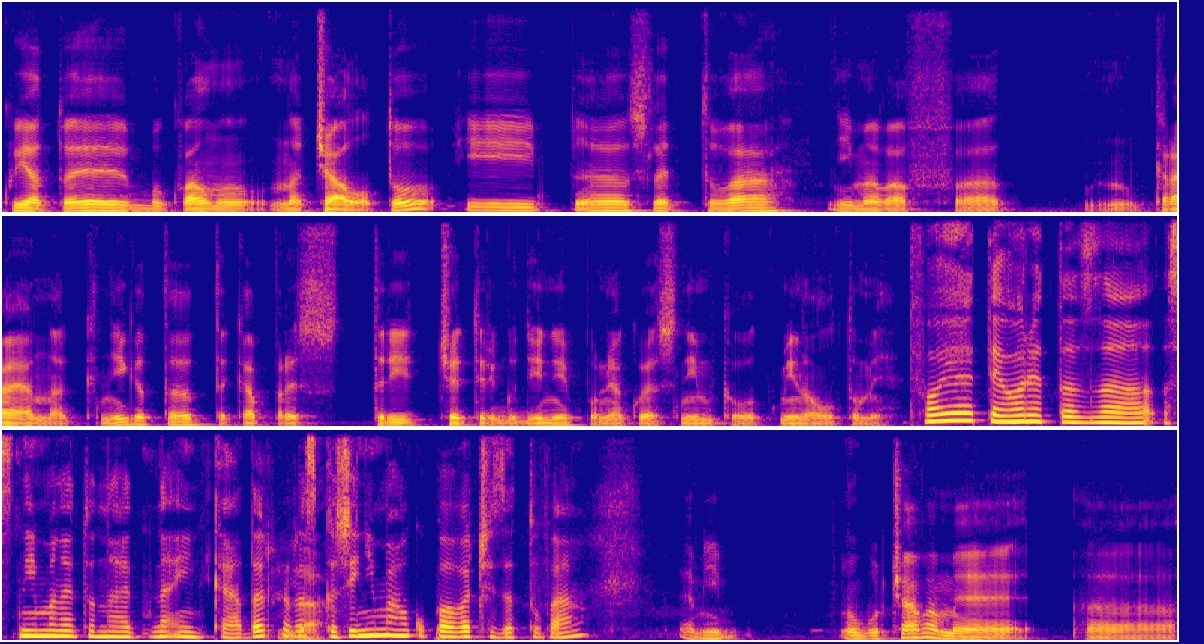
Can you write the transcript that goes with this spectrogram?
която е буквално началото и след това има в края на книгата, така през 3-4 години по някоя снимка от миналото ми. Твоя е теорията за снимането на един кадър. Да. Разкажи ни малко повече за това. Еми, обучаваме а,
